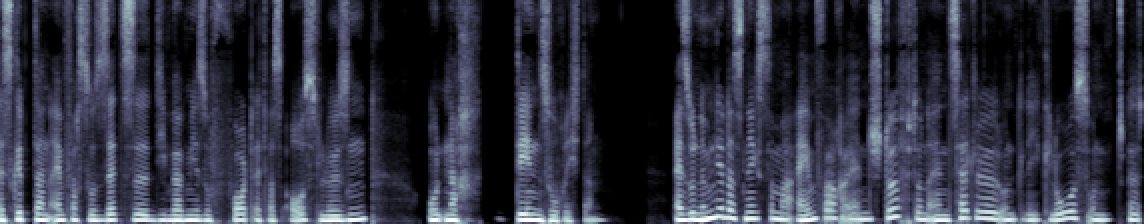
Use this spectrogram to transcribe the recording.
Es gibt dann einfach so Sätze, die bei mir sofort etwas auslösen. Und nach denen suche ich dann. Also nimm dir das nächste Mal einfach einen Stift und einen Zettel und leg los. Und äh,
